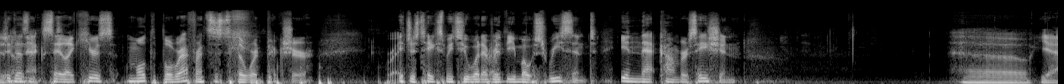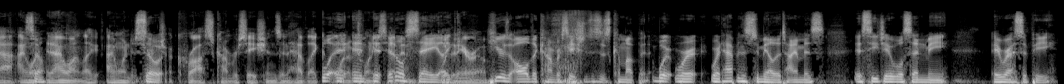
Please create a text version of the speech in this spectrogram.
it no doesn't next. say like here's multiple references to the word picture. right. It just takes me to whatever Right. the most recent in that conversation. Oh yeah, I want. So- and I want like I want to so- search across conversations and have like Well, one and, of twenty seven. it'll say like here's all the conversations this has come up in. Where, where where it happens to me all the time is is CJ will send me a recipe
